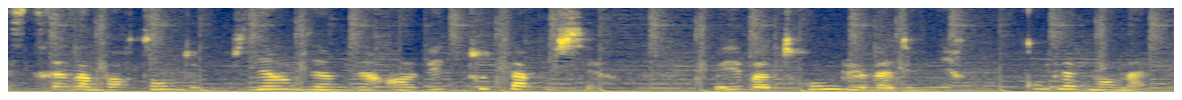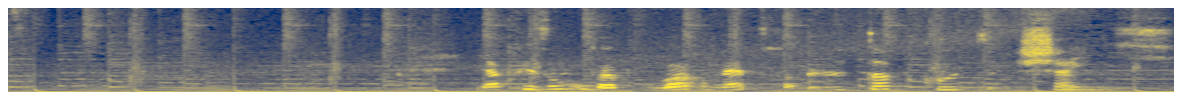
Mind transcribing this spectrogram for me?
c'est très important de bien bien bien enlever toute la poussière. Vous voyez, votre ongle va devenir complètement mat. Et à présent, on va pouvoir mettre le top coat shiny.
